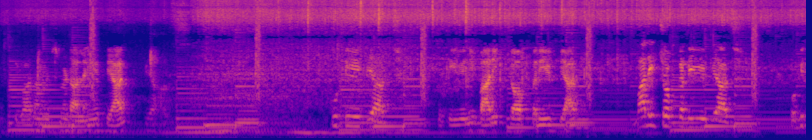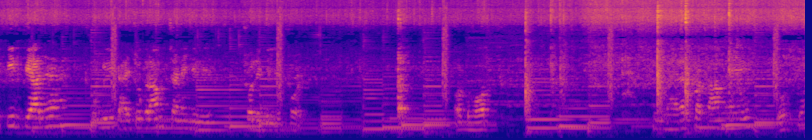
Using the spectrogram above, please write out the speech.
उसके बाद हम इसमें डालेंगे प्याज। प्याज कुटी हुई प्याज। कुटी हुई नहीं बारीक चॉप करी हुई प्याज। बारीक चॉप कर हुई प्याज। वो भी तीन प्याज है वो भी ढाई सौ ग्राम चने के लिए छोले के लिए थोड़े और बहुत मेहनत का काम है ये दोस्तों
